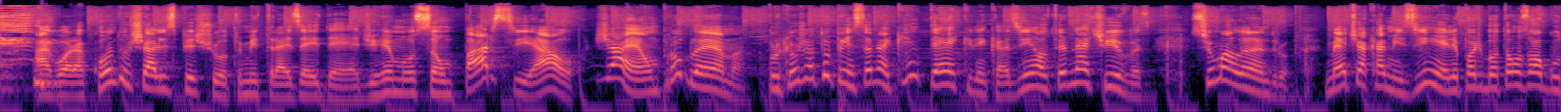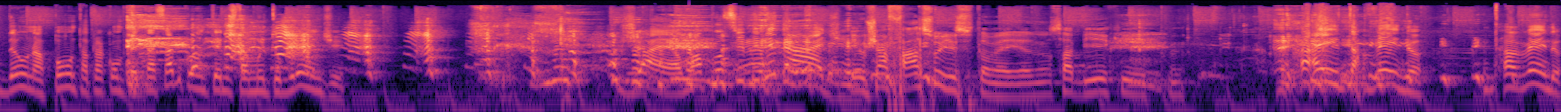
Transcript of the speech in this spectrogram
Agora, quando o Charles Peixoto me traz a ideia de remoção parcial, já é um problema. Porque eu já tô pensando aqui em técnicas, em alternativas. Se o malandro mete a camisinha, ele pode botar uns algodão na ponta para completar. Sabe quando o tênis tá muito grande? já é uma possibilidade. Eu já faço isso também. Eu não sabia que. Aí, tá vendo? Tá vendo?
